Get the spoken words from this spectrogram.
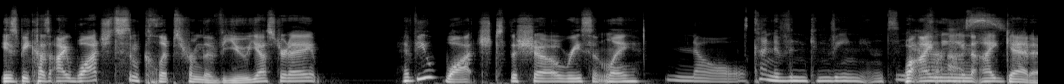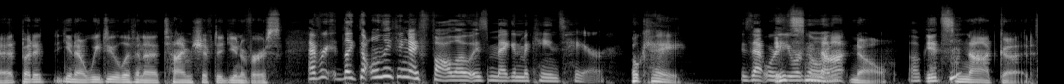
is because I watched some clips from The View yesterday. Have you watched the show recently? No. It's kind of inconvenient. Well, I mean, us. I get it, but it, you know, we do live in a time shifted universe. Every like the only thing I follow is Meghan McCain's hair. Okay. Is that where it's you were going? not, no. Okay. It's not good.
